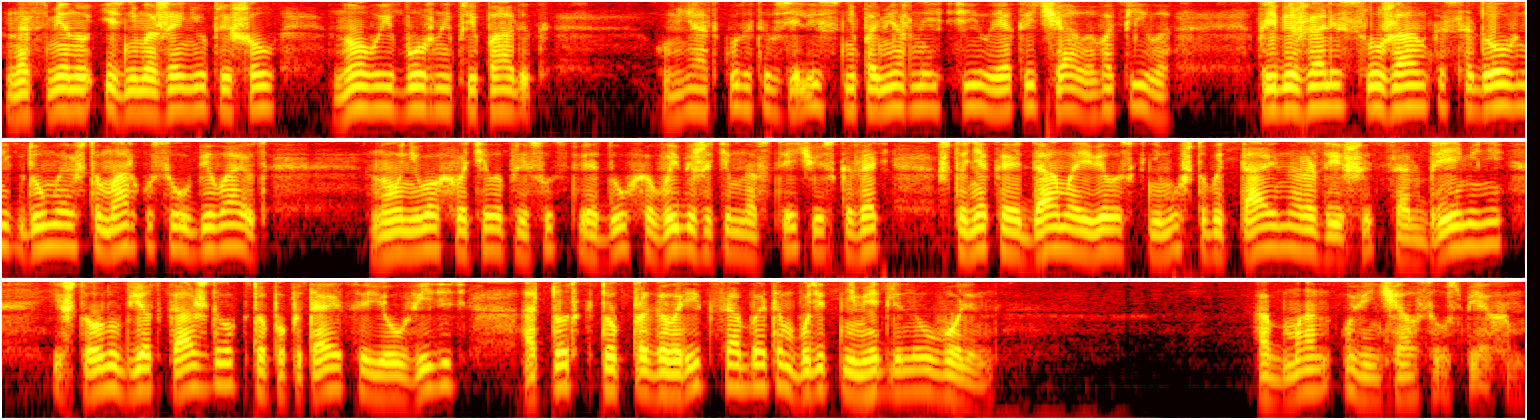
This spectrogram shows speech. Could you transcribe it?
На смену изнеможению пришел новый бурный припадок. У меня откуда-то взялись непомерные силы. Я кричала, вопила. Прибежали служанка, садовник, думая, что Маркуса убивают — но у него хватило присутствия духа выбежать им навстречу и сказать, что некая дама явилась к нему, чтобы тайно разрешиться от бремени, и что он убьет каждого, кто попытается ее увидеть, а тот, кто проговорится об этом, будет немедленно уволен. Обман увенчался успехом.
